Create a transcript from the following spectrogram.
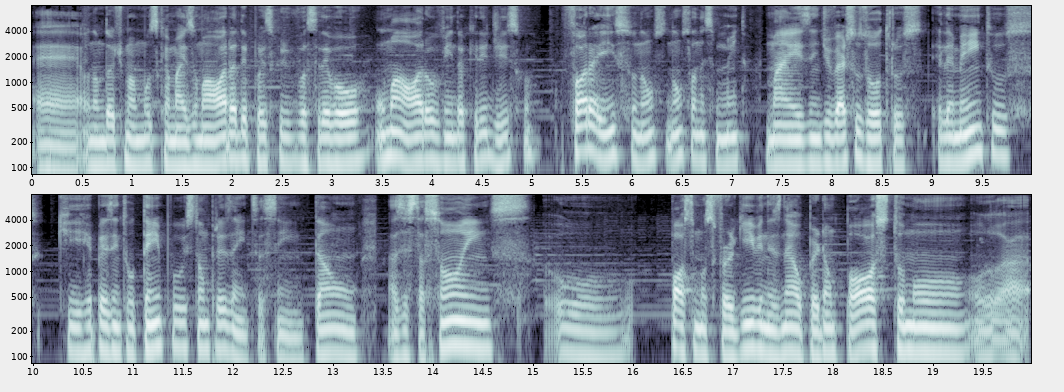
é, o nome da última música é Mais Uma Hora depois que você levou uma hora ouvindo aquele disco. Fora isso, não, não só nesse momento, mas em diversos outros elementos que representam o tempo estão presentes, assim. Então, as estações, o Posthumous Forgiveness, né, o perdão póstumo, o, a,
